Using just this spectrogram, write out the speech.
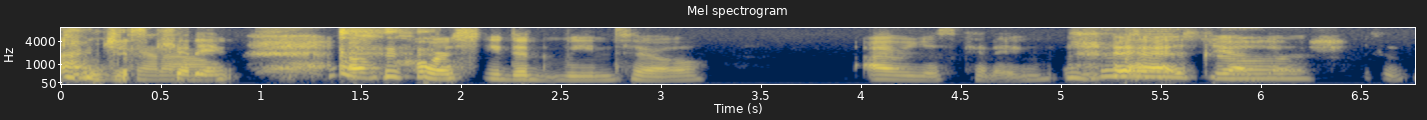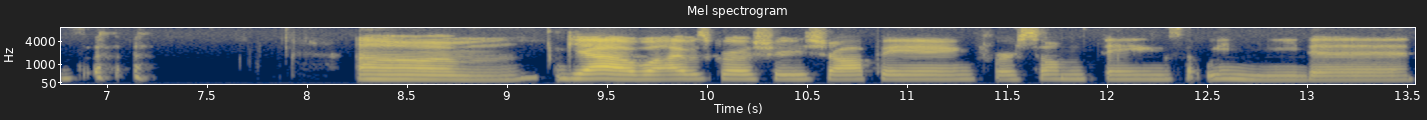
I I'm wanted just kidding. of course, she didn't mean to. I'm just kidding. Oh. Um, yeah, well, I was grocery shopping for some things that we needed,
